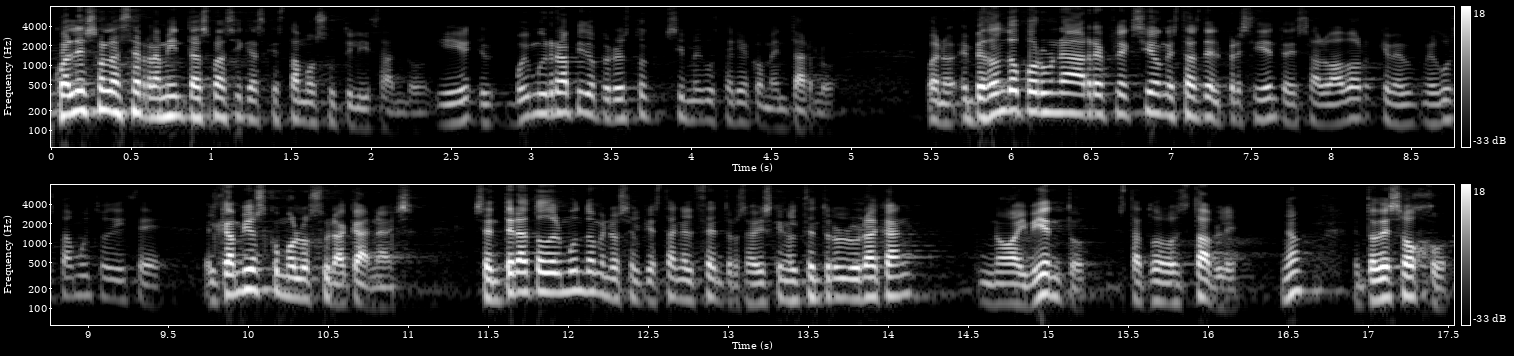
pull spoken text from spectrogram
¿cuáles son las herramientas básicas que estamos utilizando? Y eh, voy muy rápido, pero esto sí me gustaría comentarlo. Bueno, empezando por una reflexión, esta es del presidente de Salvador, que me, gusta mucho, dice, el cambio es como los huracanes. Se entera todo el mundo menos el que está en el centro. Sabéis que en el centro del huracán no hay viento, está todo estable. ¿no? Entonces, ojo,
